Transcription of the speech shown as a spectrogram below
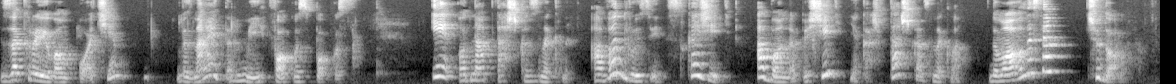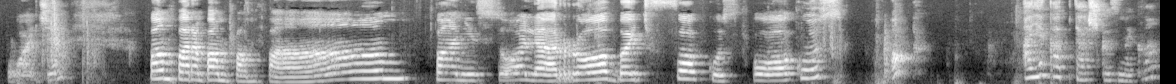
закрию вам очі. Ви знаєте, мій фокус-покус. І одна пташка зникне. А ви, друзі, скажіть або напишіть, яка ж пташка зникла. Домовилися? Чудово! Отже, пам-парам-пам-пам-пам. Пані Соля робить фокус-покус. Оп! А яка пташка зникла?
